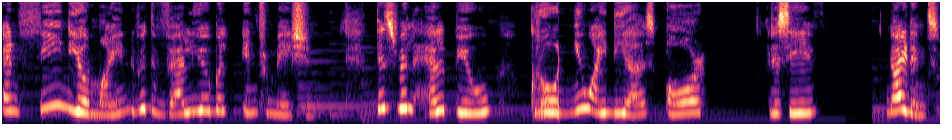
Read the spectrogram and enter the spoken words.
and feed your mind with valuable information. This will help you grow new ideas or receive guidance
